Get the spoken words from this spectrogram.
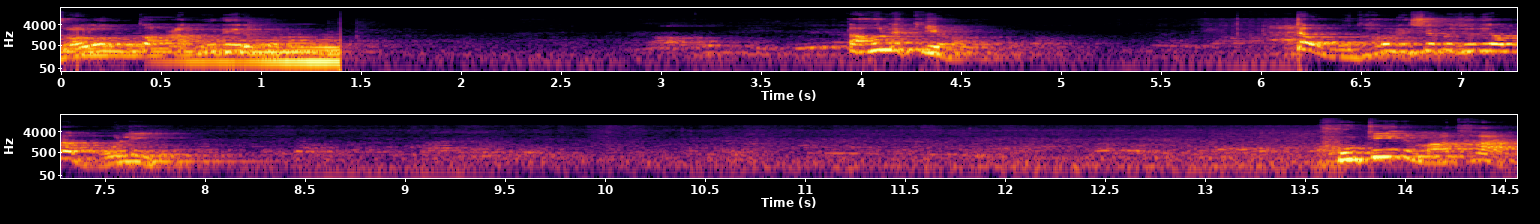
জ্বলন্ত আগুনের গলা তাহলে কি হবে? একটা উদাহরণ হিসেবে যদি আমরা বলি, খুঁটির মাথায়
